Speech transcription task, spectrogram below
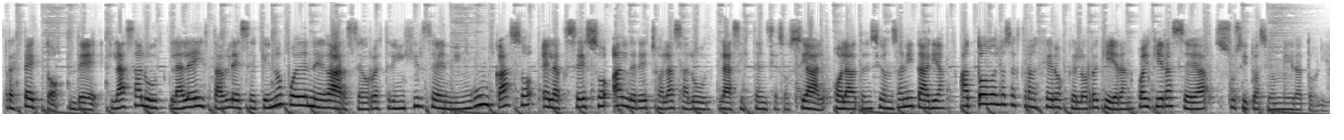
Respecto de la salud, la ley establece que no puede negarse o restringirse en ningún caso el acceso al derecho a la salud, la asistencia social o la atención sanitaria a todos los extranjeros que lo requieran, cualquiera sea su situación migratoria.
